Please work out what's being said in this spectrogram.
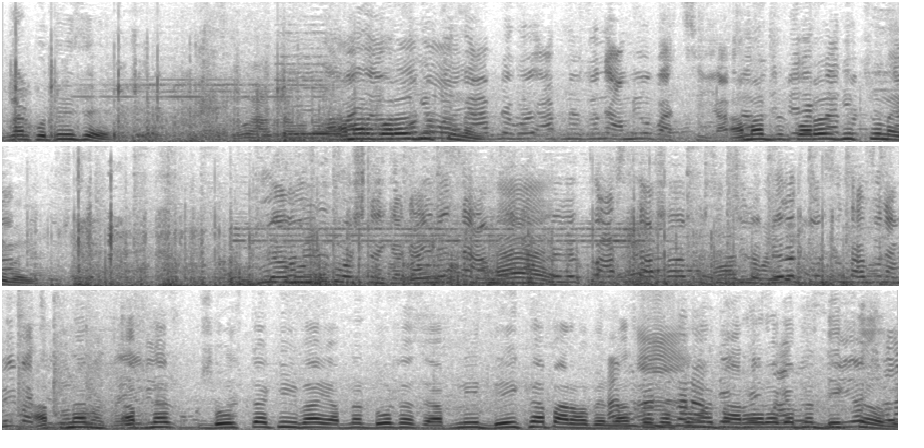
আপনার ক্ষতি হয়েছে? আমার করার কিচ্ছু নাই। আমার করার কিচ্ছু নাই ভাই। আপনার আপনার দোষটা কি ভাই? আপনার দোষ আছে। আপনি দেখা পার হবেন। রাস্তা সবসময় পার হওয়ার আগে আপনার দেখতে হবে।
